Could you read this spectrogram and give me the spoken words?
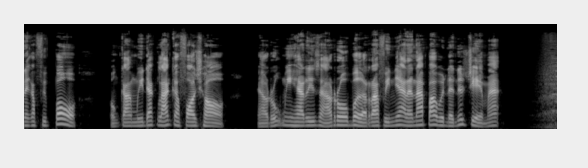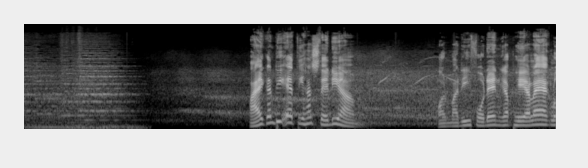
นะครับฟิปโป้ตรงกลางมีดักลาสกับฟอร์ชอลแนวรุกมีแฮร์ริสาโรเบิร์ตราฟินยาและหน้าเป้าเป็นเดนิลเจมส์ฮะไปกันที่เอติฮัดสเตเดียมบอลมาที่โฟเดนครับเพย์แรกโร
